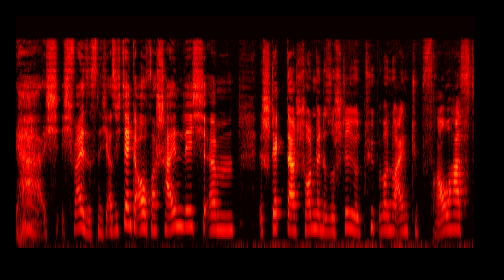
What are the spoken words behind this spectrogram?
ja, ich, ich weiß es nicht. Also ich denke auch, wahrscheinlich ähm, steckt da schon, wenn du so Stereotyp immer nur einen Typ Frau hast.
